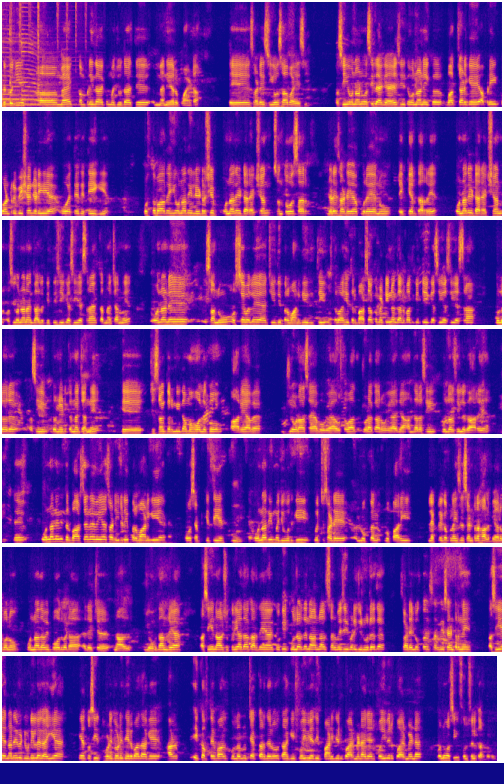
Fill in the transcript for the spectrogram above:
ਦੇਖੋ ਜੀ ਮੈਂ ਕੰਪਨੀ ਦਾ ਇੱਕ ਮੌਜੂਦਾ ਇੱਥੇ ਮੈਨੇਜਰ ਅਪਾਇੰਟ ਆ ਤੇ ਸਾਡੇ ਸੀਓ ਸਾਹਿਬ ਆਏ ਸੀ। ਅਸੀਂ ਉਹਨਾਂ ਨੂੰ ਅਸੀਂ ਲੈ ਕੇ ਆਏ ਸੀ ਤੇ ਉਹਨਾਂ ਨੇ ਇੱਕ ਵੱਧ ਚੜ ਕੇ ਆਪਣੀ ਕੰਟਰੀਬਿਊਸ਼ਨ ਜਿਹੜੀ ਹੈ ਉਹ ਇੱਥੇ ਦਿੱਤੀ ਹੈਗੀ ਹੈ। ਉਸ ਤੋਂ ਬਾਅਦ ਅਸੀਂ ਉਹਨਾਂ ਦੀ ਲੀਡਰਸ਼ਿਪ ਉਹਨਾਂ ਦੀ ਡਾਇਰੈਕਸ਼ਨ ਸੰਤੋਸ਼ ਸਰ ਜਿਹੜੇ ਸਾਡੇ ਆ ਪੂਰੇ ਇਹਨੂੰ ਟੇਕ ਕੇਅਰ ਕਰ ਰਹੇ ਆ। ਉਹਨਾਂ ਦੀ ਡਾਇਰੈਕਸ਼ਨ ਅਸੀਂ ਉਹਨਾਂ ਨਾਲ ਗੱਲ ਕੀਤੀ ਸੀ ਕਿ ਅਸੀਂ ਇਸ ਤਰ੍ਹਾਂ ਕਰਨਾ ਚਾਹੁੰਦੇ ਆ ਉਹਨਾਂ ਨੇ ਸਾਨੂੰ ਉਸੇ ਵੇਲੇ ਇਹ ਚੀਜ਼ ਦੀ ਪ੍ਰਵਾਨਗੀ ਦਿੱਤੀ। ਉਸ ਤੋਂ ਬਾਅਦ ਅਸੀਂ ਦਰਬਾਰ ਸਾਹਿਬ ਕਮੇਟੀ ਨਾਲ ਗੱਲਬਾਤ ਕੀਤੀ ਕਿ ਅਸੀਂ ਅਸੀਂ ਇਸ ਤਰ੍ਹਾਂ ਕੂਲਰ ਅਸੀਂ ਡੋਨੇਟ ਕਰਨਾ ਚਾਹੁੰਦੇ ਹਾਂ ਕਿ ਜਿਸ ਤਰ੍ਹਾਂ ਗਰਮੀ ਦਾ ਮਾਹੌਲ ਲੱਗੋ ਆ ਰਿਹਾ ਵੈ ਜੋੜਾ ਸਾਹਿਬ ਹੋ ਗਿਆ ਉਸ ਤੋਂ ਬਾਅਦ ਜੋੜਾ ਘਰ ਹੋ ਗਿਆ ਜਾਂ ਅੰਦਰ ਅਸੀਂ ਕੂਲਰ ਅਸੀਂ ਲਗਾ ਰਹੇ ਹਾਂ। ਤੇ ਉਹਨਾਂ ਨੇ ਵੀ ਦਰਬਾਰ ਸਾਹਿਬ ਨੇ ਵੀ ਇਹ ਸਾਡੀ ਜਿਹੜੀ ਪ੍ਰਵਾਨਗੀ ਹੈ ਉਹ ਅਸੈਪਟ ਕੀਤੀ ਹੈ। ਤੇ ਉਹਨਾਂ ਦੀ ਮੌਜੂਦਗੀ ਕੁਝ ਸਾਡੇ ਲੋਕਲ ਵਪਾਰੀ ਇਲੈਕਟ੍ਰਿਕ ਅਪਲਾਈਐਂਸ ਸੈਂਟਰ ਹਲਬਿਆਰ ਵੱਲੋਂ ਉਹਨਾਂ ਦਾ ਵੀ ਬਹੁਤ ਵੱਡਾ ਇਹਦੇ ਚ ਨਾਲ ਯੋਗਦਾਨ ਰਿਹਾ। ਅਸੀਂ ਨਾਲ ਸ਼ੁਕਰੀਆ ਅਦਾ ਕਰਦੇ ਹਾਂ ਕਿਉਂਕਿ ਕੂਲਰ ਦੇ ਨਾਲ ਨਾਲ ਸਰਵਿਸ ਦੀ ਬੜੀ ਜ਼ਰੂਰਤ ਹੈ। ਸਾਡੇ ਲੋਕਲ ਸਰਵਿਸ ਸੈਂਟਰ ਨੇ ਅਸੀਂ ਇਹਨਾਂ ਨੇ ਵੀ ਡਿਊਟੀ ਲਗਾਈ ਹੈ ਕਿ ਤੁਸੀਂ ਥੋੜੀ ਥੋੜੀ ਦੇਰ ਬਾਅਦ ਆ ਕੇ ਹਰ ਇੱਕ ਹਫ਼ਤੇ ਬਾਅਦ ਕੂਲਰ ਨੂੰ ਚੈੱਕ ਕਰਦੇ ਰਹੋ ਤਾਂ ਕਿ ਕੋਈ ਵੀ ਇਹਦੀ ਪਾਣੀ ਦੀ ਰਿਕੁਆਇਰਮੈਂਟ ਹੈ ਜਾਂ ਕੋਈ ਵੀ ਰਿਕੁਆਇਰਮੈਂਟ ਹੈ ਉਹਨੂੰ ਅਸੀਂ ਫੁੱਲਫਿਲ ਕਰ ਰਹੀਏ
